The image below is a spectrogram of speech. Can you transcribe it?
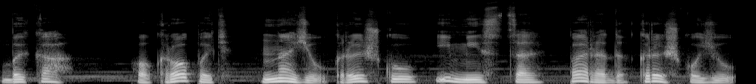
бика, окропить нею кришку і місце перед кришкою.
